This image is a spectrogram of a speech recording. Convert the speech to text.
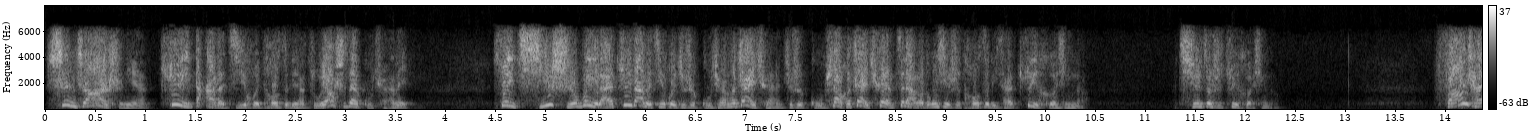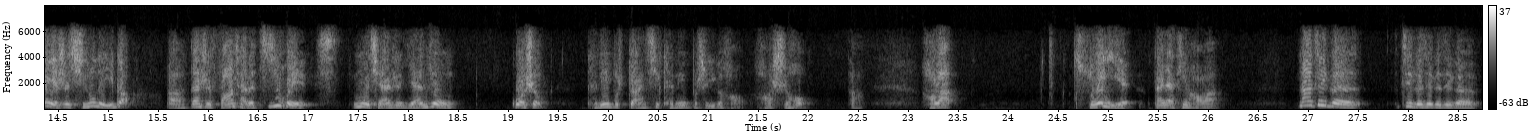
甚至二十年，最大的机会投资理财主要是在股权里。所以，其实未来最大的机会就是股权和债权，就是股票和债券这两个东西是投资理财最核心的。其实这是最核心的，房产也是其中的一个啊。但是房产的机会目前是严重过剩，肯定不是短期，肯定不是一个好好时候啊。好了，所以大家听好了，那这个这个这个这个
